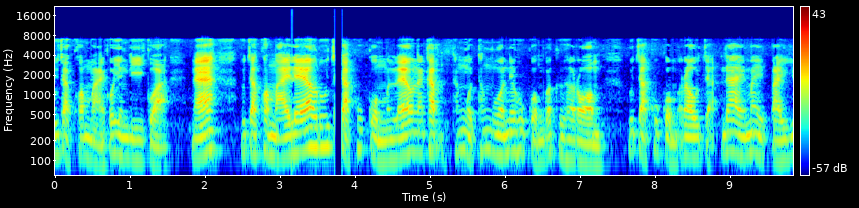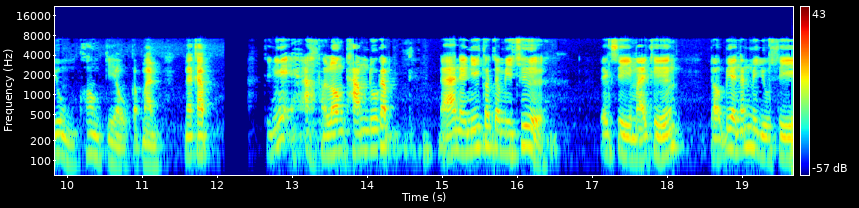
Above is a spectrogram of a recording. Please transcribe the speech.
รู้จักความหมายก็ยังดีกว่านะรู้จักความหมายแล้วรู้จักคู่กลมมันแล้วนะครับ ทั้งหมดทั้งมวลเนี่ยคู่กลมก็คือฮารอม รู้จักคู่กลมเราจะได้ไม่ไปยุ่งข้องเกี่ยวกับมันนะครับ ทีนี้มาลองทำดูครับ นะในนี้ก็จะมีชื่อเลข4หมายถึงดอกเบี้ยนั้นมีอยู่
